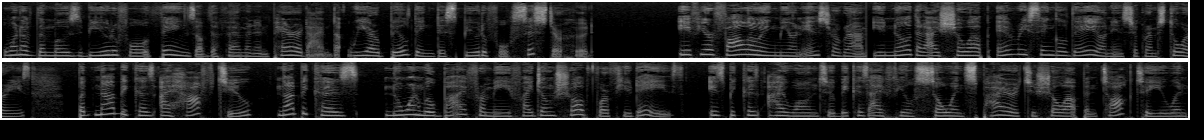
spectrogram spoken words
one of the most beautiful things of the feminine paradigm that we are building this beautiful sisterhood. If you're following me on Instagram, you know that I show up every single day on Instagram stories, but not because I have to, not because no one will buy from me if I don't show up for a few days. It's because I want to, because I feel so inspired to show up and talk to you and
